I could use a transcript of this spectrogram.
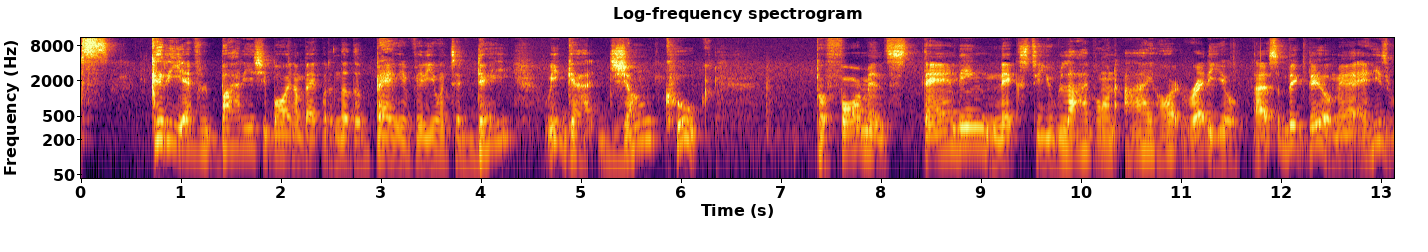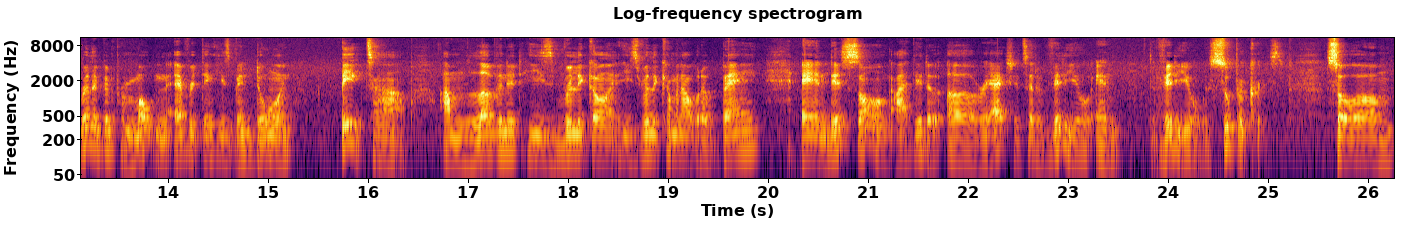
What's goody everybody? It's your boy and I'm back with another banging video and today we got Jungkook performing Standing Next to You live on iHeartRadio. That's a big deal man and he's really been promoting everything he's been doing big time. I'm loving it. He's really going. He's really coming out with a bang. And this song, I did a, a reaction to the video, and the video was super crisp. So um,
